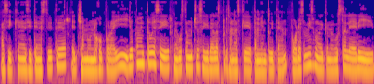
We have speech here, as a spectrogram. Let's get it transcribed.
Así que si tienes Twitter échame un ojo por ahí y yo también te voy a seguir. Me gusta mucho seguir a las personas también tuitean. Por eso mismo de que me gusta leer y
